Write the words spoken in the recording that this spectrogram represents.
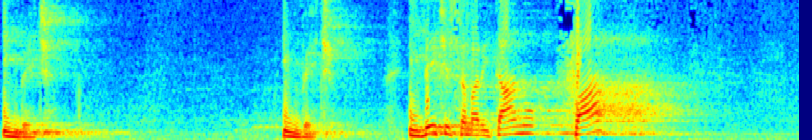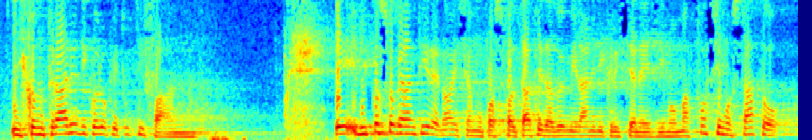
invece, invece, invece il samaritano fa il contrario di quello che tutti fanno. E vi posso garantire, noi siamo un po' asfaltati da duemila anni di cristianesimo, ma fossimo stato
